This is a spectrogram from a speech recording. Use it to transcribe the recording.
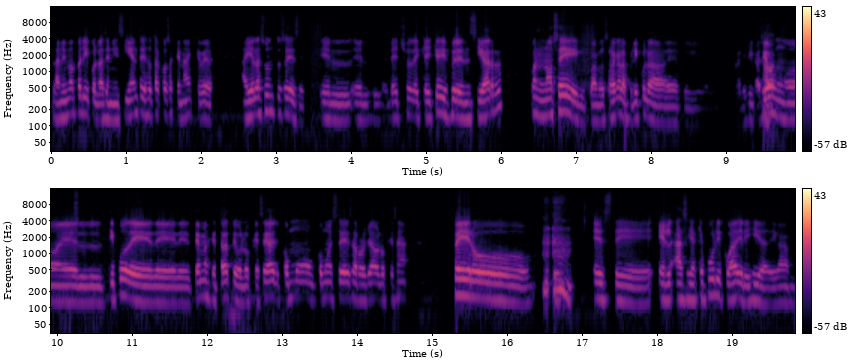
la misma película, La Cenicienta, es otra cosa que nada que ver. Ahí el asunto es ese, el, el, hecho de que hay que diferenciar, bueno, no sé, cuando salga la película, el, calificación o el tipo de, de, de, temas que trate o lo que sea, cómo, cómo esté desarrollado, lo que sea, pero este, el, hacia qué público va dirigida, digamos.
